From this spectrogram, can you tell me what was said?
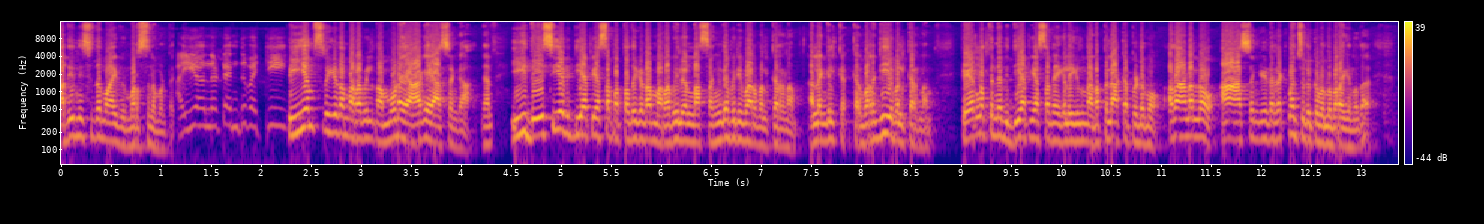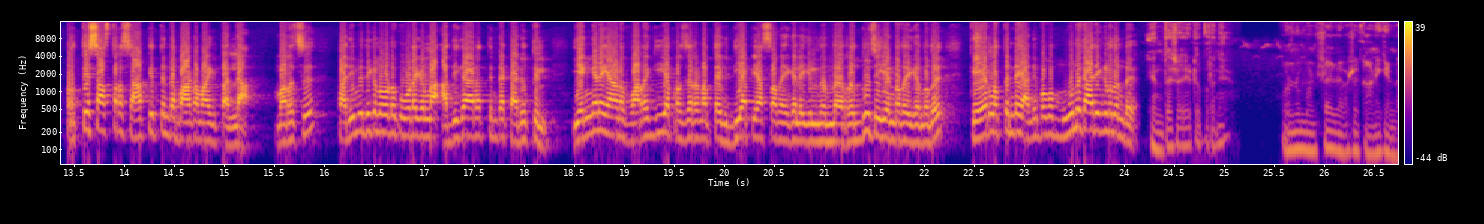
അതിനിശ്ചിതമായ വിമർശനമുണ്ട് അയ്യോ എന്നിട്ട് എന്ത് പറ്റി? പി എം ശ്രീയുടെ മറവിൽ നമ്മുടെ ആകെ ആശങ്ക. ഞാൻ ഈ ദേശീയ വിദ്യാഭ്യാസ പദ്ധതിയുടെ മറവിലുള്ള സംഘപരിവാർ വൽക്കരണം അല്ലെങ്കിൽ വർഗീയവൽക്കരണം കേരളത്തിന്റെ വിദ്യാഭ്യാസ മേഖലയിൽ നടപ്പിലാക്കപ്പെടുമോ? അതാണല്ലോ ആ ആശങ്കയുടെ രത്ന ചുരുക്കമെന്ന് പറയുന്നത്. പ്രത്യശാസ്ത്ര സാധ്യത്തിന്റെ ഭാഗമായിട്ടല്ല. മറിച്ച് പരിമിതികളോട് കൂടെയുള്ള അധികാരത്തിന്റെ കരുത്തിൽ എങ്ങനെയാണ് വർഗീയ പ്രചരണത്തെ വിദ്യാഭ്യാസ മേഖലയിൽ നിന്ന് റദ്ദു ചെയ്യേണ്ടത് എന്നത് കേരളത്തിന്റെ അനുഭവം മൂന്ന് കാര്യങ്ങളുണ്ട്. എന്താ പറഞ്ഞേ? ഒന്നും മനസ്സിലായില്ല പക്ഷെ കാണിക്കണ്ട.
